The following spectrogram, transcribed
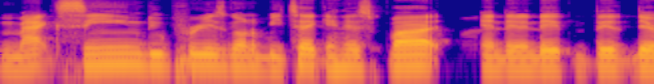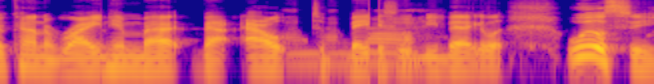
Maxxine Dupri is going to be taking his spot, and then they, they they're kind of writing him back, back out to basically Mhm. be back. We'll see.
